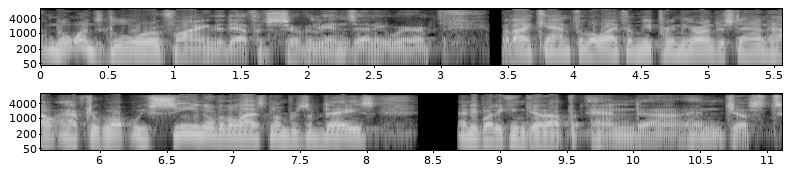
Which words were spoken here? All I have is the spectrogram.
no one's glorifying the death of civilians anywhere. But I can't, for the life of me, Premier, understand how, after what we've seen over the last numbers of days, anybody can get up and uh, and just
